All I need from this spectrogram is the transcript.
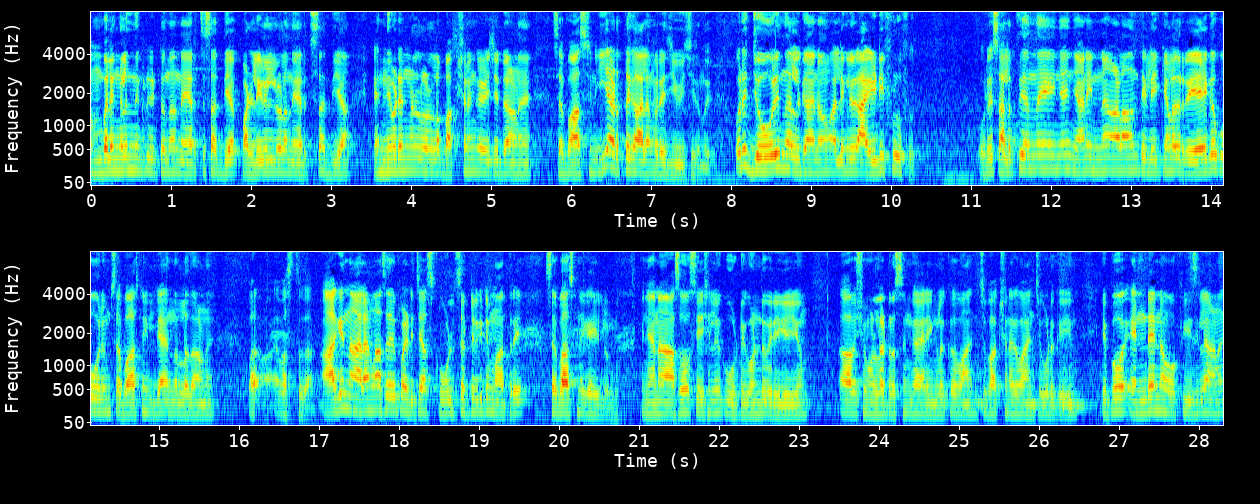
അമ്പലങ്ങളിൽ നിന്ന് കിട്ടുന്ന നേർച്ച സദ്യ പള്ളികളിലുള്ള നേർച്ച സദ്യ എന്നിവിടങ്ങളിലുള്ള ഭക്ഷണം കഴിച്ചിട്ടാണ് സെബാസ്റ്റ്യൻ ഈ അടുത്ത കാലം വരെ ജീവിച്ചിരുന്നത്. ഒരു ജോലി നൽകാനോ അല്ലെങ്കിൽ ഒരു ഐ ഡി പ്രൂഫ് ഒരു സ്ഥലത്ത് ചെന്ന് കഴിഞ്ഞാൽ ഞാൻ ഇന്ന ആളാണെന്ന് തെളിയിക്കാനുള്ള ഒരു രേഖ പോലും സെബാസ്റ്റ്യൻ ഇല്ല എന്നുള്ളതാണ് വസ്തുത. ആകെ നാലാം ക്ലാസ് വരെ പഠിച്ച സ്കൂൾ സർട്ടിഫിക്കറ്റ് മാത്രമേ സെബാസ്റ്റിന്റെ കയ്യിലുള്ളൂ. ഞാൻ അസോസിയേഷനിൽ കൂട്ടിക്കൊണ്ട് വരികയും ആവശ്യമുള്ള ഡ്രസ്സും കാര്യങ്ങളൊക്കെ വാങ്ങിച്ച് ഭക്ഷണമൊക്കെ വാങ്ങിച്ചു കൊടുക്കുകയും ഇപ്പോൾ എന്റെ തന്നെ ഓഫീസിലാണ്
